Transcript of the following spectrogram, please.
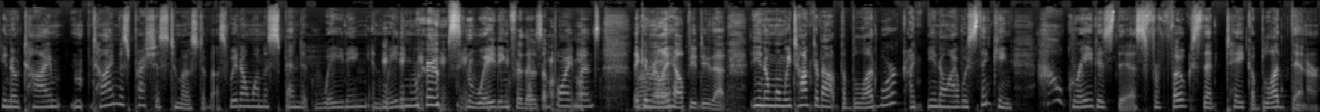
You know, time time is precious to most of us. We don't want to spend it waiting in waiting rooms and waiting for those appointments. They can really uh-huh. help you do that. You know, when we talked about the blood work, I you know, I was thinking, how great is this for folks that take a blood thinner?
